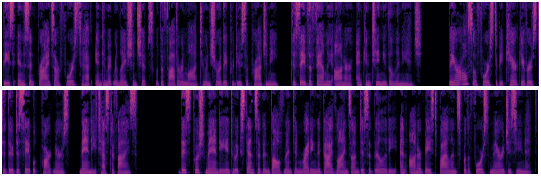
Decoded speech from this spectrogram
these innocent brides are forced to have intimate relationships with the father in law to ensure they produce a progeny, to save the family honor and continue the lineage. They are also forced to be caregivers to their disabled partners, Mandy testifies. This pushed Mandy into extensive involvement in writing the guidelines on disability and honor based violence for the Forced Marriages Unit.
